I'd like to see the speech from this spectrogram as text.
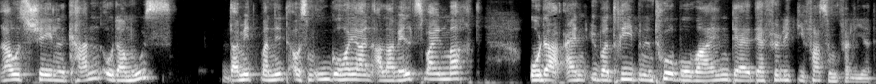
rausschälen kann oder muss, damit man nicht aus dem Ungeheuer einen Allerweltswein macht oder einen übertriebenen Turbowein, der, der völlig die Fassung verliert.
